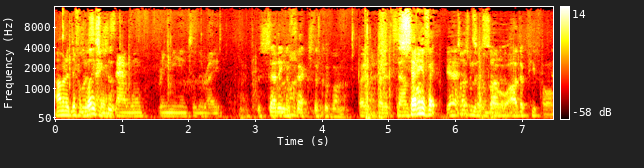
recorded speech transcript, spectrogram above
I'm in a different Those place things that won't bring me into the right. The setting affects the kavanah. But, it- but it The sounds setting like, effect. Yeah. It's also so, the so Kabbalah. other people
